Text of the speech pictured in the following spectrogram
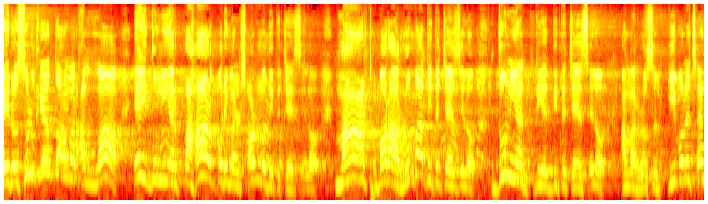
এই রসুলকেও তো আমার আল্লাহ এই দুনিয়ার পাহাড় পরিমাণ স্বর্ণ দিতে চেয়েছিল, মাঠ বড়া রূপা দিতে চেয়েছিল, দুনিয়া দিয়ে দিতে চেয়েছিল। আমার রসুল কি বলেছেন?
